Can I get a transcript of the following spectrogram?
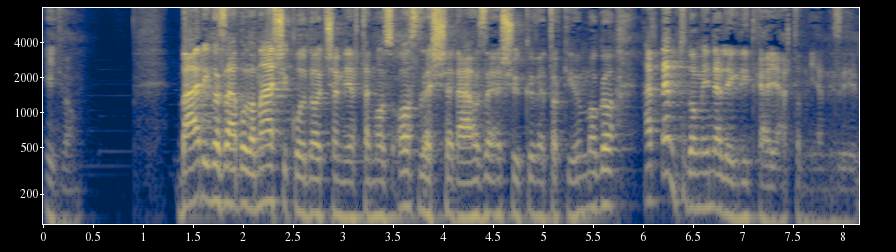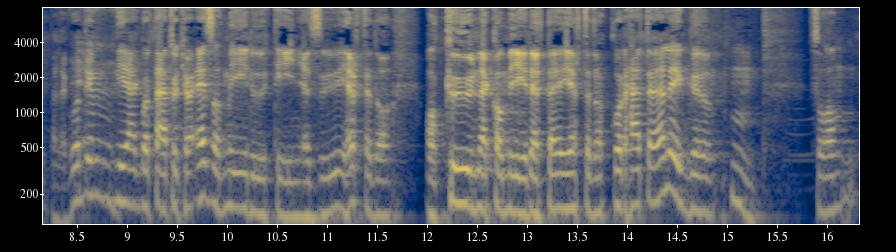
Így van. Bár igazából a másik oldalt sem értem, az az vesse rá az első követ, aki önmaga. Hát nem tudom, én elég ritkán jártam ilyen izé belegordiákba, tehát hogyha ez a mérő tényező, érted, a, a kőnek a mérete, érted, akkor hát elég, hm, szóval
